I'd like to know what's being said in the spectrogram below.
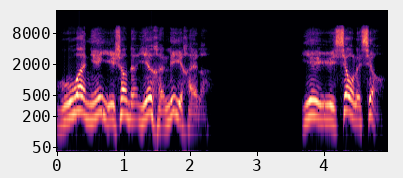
五万年以上的也很厉害了。”夜雨笑了笑。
